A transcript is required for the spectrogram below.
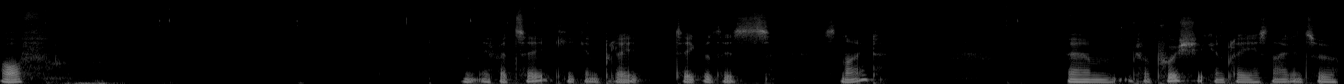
off. And if I take, he can play take with his knight. Um, if I push, he can play his knight into.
